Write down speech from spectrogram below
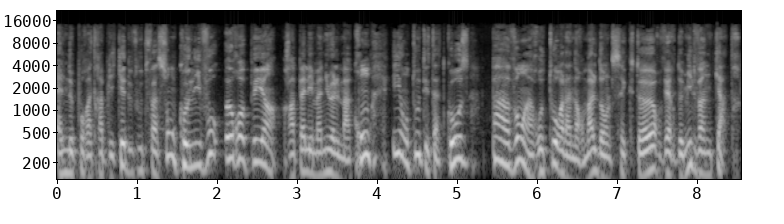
Elle ne pourra être appliquée de toute façon qu'au niveau européen, rappelle Emmanuel Macron, et en tout état de cause, pas avant un retour à la normale dans le secteur vers 2024.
